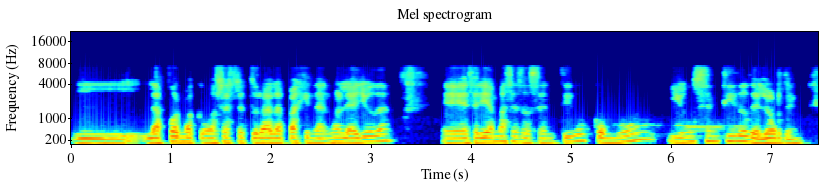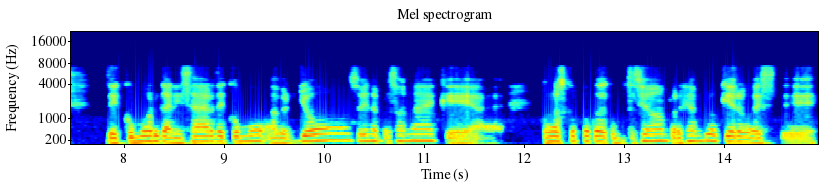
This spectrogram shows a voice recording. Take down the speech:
la forma como se ha estructurado la página no le ayuda. Eh, sería más eso, sentido común y un sentido del orden, de cómo organizar, de cómo, a ver, yo soy una persona que ah, conozco un poco de computación, por ejemplo, quiero este,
